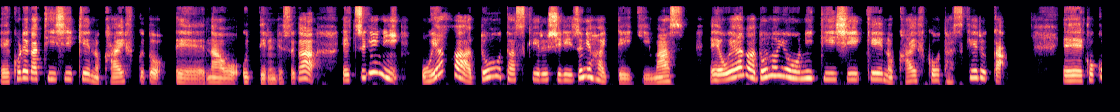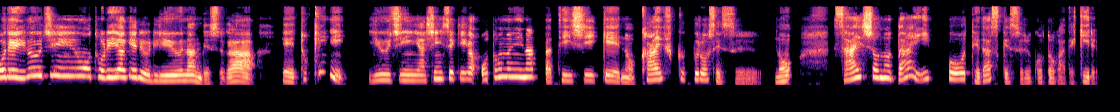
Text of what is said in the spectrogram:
えー、これが TCK の回復と、えー、名を打っているんですが、えー、次に親がどう助けるシリーズに入っていきます。え親がどのように TCK の回復を助けるか。えここで友人を取り上げる理由なんですが、え時に友人や親戚が大人になった TCK の回復プロセスの最初の第一歩を手助けすることができる。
